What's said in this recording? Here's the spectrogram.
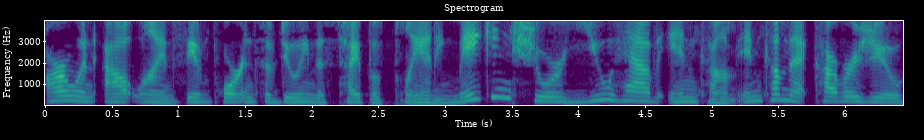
Arwen outlines the importance of doing this type of planning, making sure you have income, income that covers you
